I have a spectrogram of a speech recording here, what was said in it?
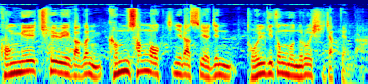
공묘의 최외각은 금성옥진이라 쓰여진 돌기둥문으로 시작된다.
